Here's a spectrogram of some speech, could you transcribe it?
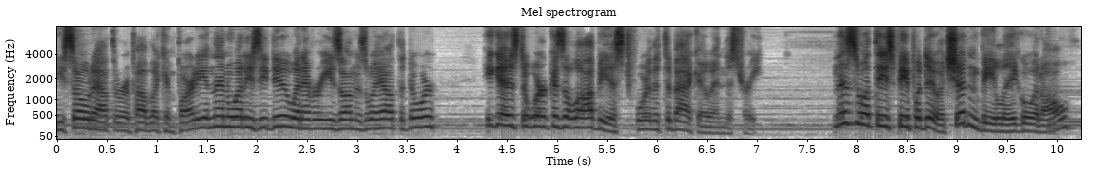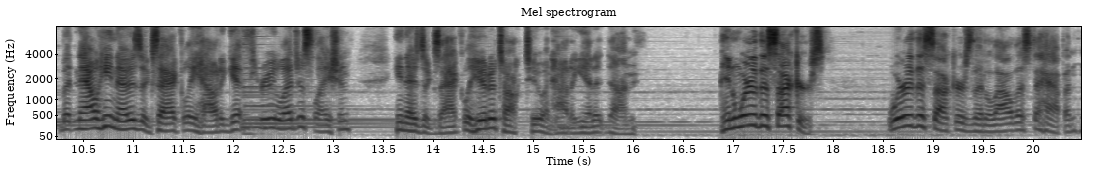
He sold out the Republican Party, and then what does he do whenever he's on his way out the door? He goes to work as a lobbyist for the tobacco industry. And this is what these people do. It shouldn't be legal at all, but now he knows exactly how to get through legislation. He knows exactly who to talk to and how to get it done. And we're the suckers. We're the suckers that allow this to happen,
